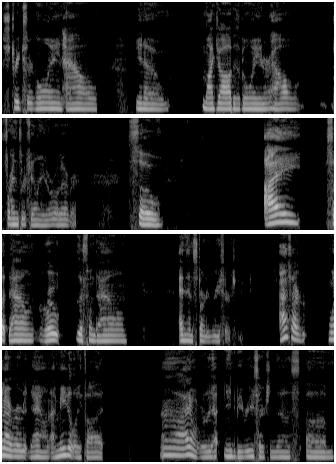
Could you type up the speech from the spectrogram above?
streaks are going, how, you know, my job is going, or how friends are feeling, or whatever. So I sat down, wrote this one down, and then started researching. As I, when I wrote it down, I immediately thought, uh, I don't really need to be researching this. Um,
